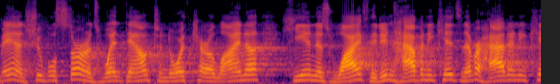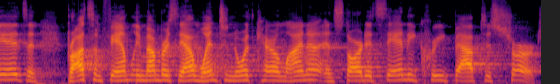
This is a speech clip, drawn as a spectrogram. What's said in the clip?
man, Shubal Stearns, went down to North Carolina. He and his wife, they didn't have any kids, never had any kids, and brought some family members down, went to North Carolina, and started Sandy Creek Baptist Church.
